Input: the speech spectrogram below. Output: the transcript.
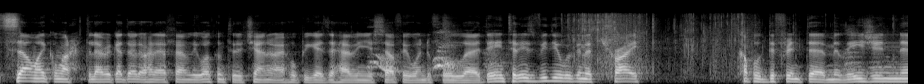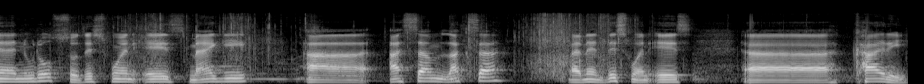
Assalamualaikum warahmatullahi wabarakatuh. Hello family. Welcome to the channel. I hope you guys are having yourself a wonderful uh, day. In today's video we're gonna try a couple of different uh, Malaysian uh, noodles. So this one is Maggi uh, Asam Laksa and then this one is uh, Kari.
